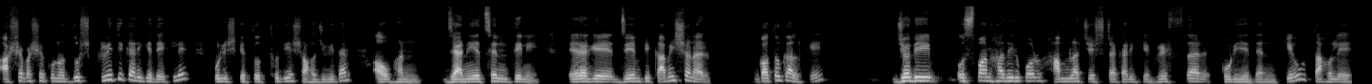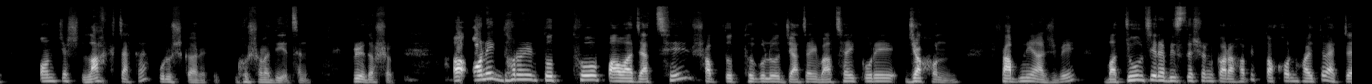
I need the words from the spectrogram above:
আশেপাশে কোনো দুষ্কৃতিকারীকে দেখলে পুলিশকে তথ্য দিয়ে সহযোগিতার আহ্বান জানিয়েছেন তিনি। এর আগে জিএমপি কমিশনার গতকালকে যদি ওসমান হাদির উপর হামলা চেষ্টাকারীকে গ্রেফতার করিয়ে দেন কেউ, তাহলে পঞ্চাশ লাখ টাকা পুরস্কার ঘোষণা দিয়েছেন। প্রিয় দর্শক অনেক ধরনের তথ্য পাওয়া যাচ্ছে। সব তথ্যগুলো যাচাই বাছাই করে যখন সামনে আসবে বা চুলচেরা বিশ্লেষণ করা হবে, তখন হয়তো একটা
